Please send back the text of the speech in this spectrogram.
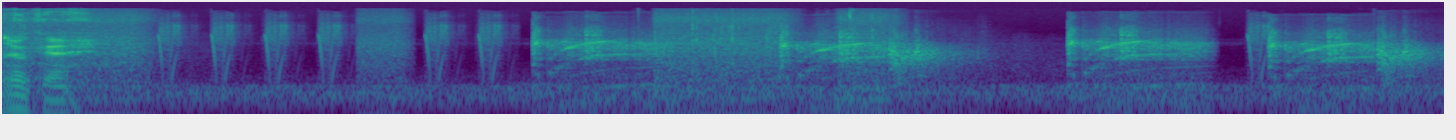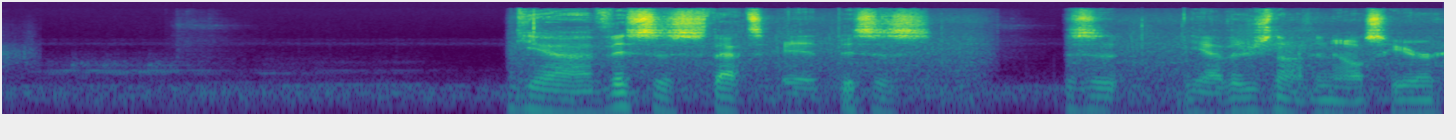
Okay. Yeah, this is, that's it. This is, this is, yeah, there's nothing else here.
